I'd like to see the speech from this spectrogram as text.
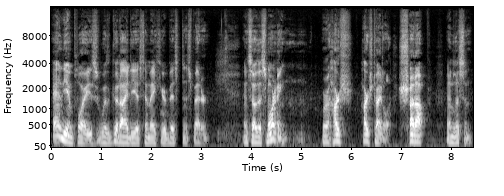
and the employees with good ideas to make your business better. And so this morning, we're a harsh, harsh title Shut Up and Listen.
